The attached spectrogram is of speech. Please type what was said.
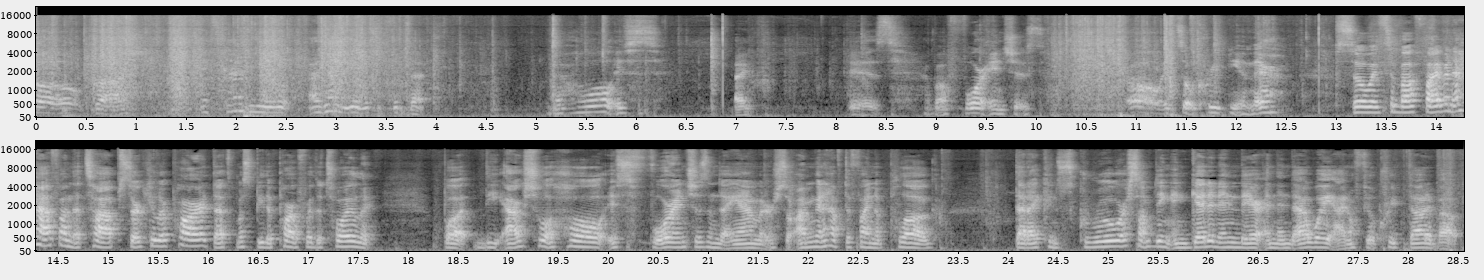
Oh gosh. It's gotta be able, I gotta be able to fit that. The hole is, I is about four inches. Oh, it's so creepy in there. So it's about five and a half on the top circular part. That must be the part for the toilet. But the actual hole is four inches in diameter. So I'm going to have to find a plug that I can screw or something and get it in there. And then that way I don't feel creeped out about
